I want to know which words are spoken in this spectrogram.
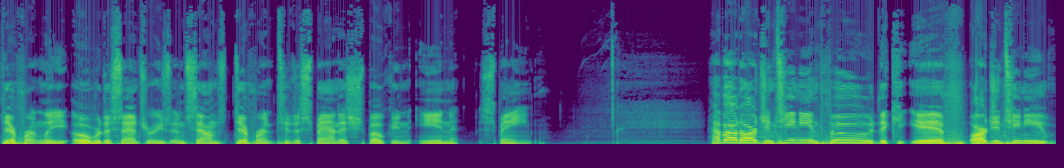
differently over the centuries and sounds different to the Spanish spoken in Spain. How about Argentinian food? The, if Argentini,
